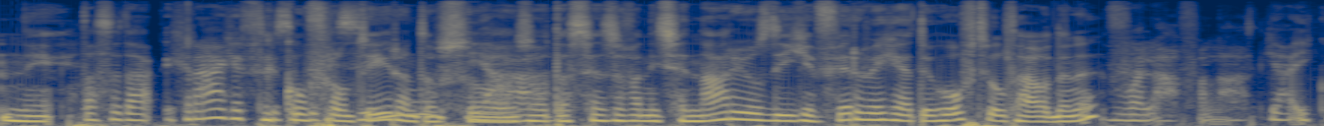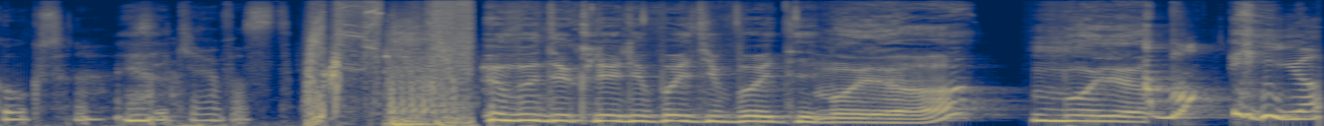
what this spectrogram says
Nee. Dat ze dat graag even Te confronterend of zo. Ja, zo. Dat zijn zo van die scenario's die je ver weg uit je hoofd wilt houden. Hè? Voilà, voilà. Ja, ik ook. zo, Hè. Ja. Zeker en vast. Kom de kleine body body. Maar ja, ja.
